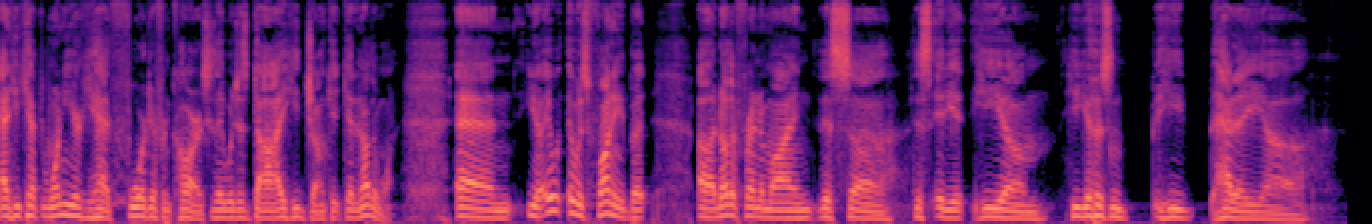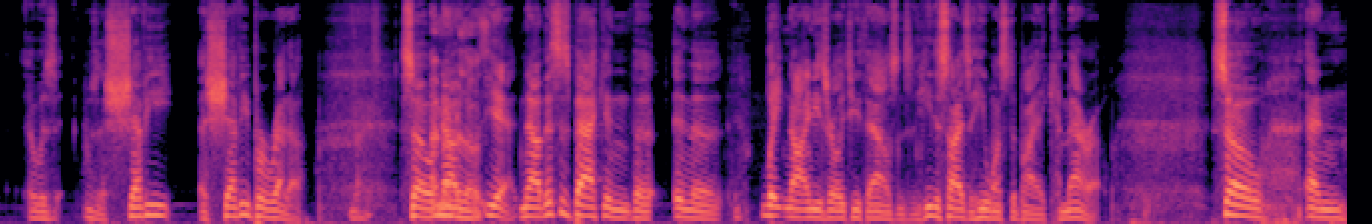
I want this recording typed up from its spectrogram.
And he kept one year. He had four different cars because they would just die. He'd junk it, get another one. And you know, it, it was funny. But uh, another friend of mine, this uh, this idiot, he um, he goes and he had a uh, it was it was a Chevy a Chevy Beretta. Nice. So I remember now- those. Yeah. Now this is back in the in the late '90s, early 2000s, and he decides that he wants to buy a Camaro. So, and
